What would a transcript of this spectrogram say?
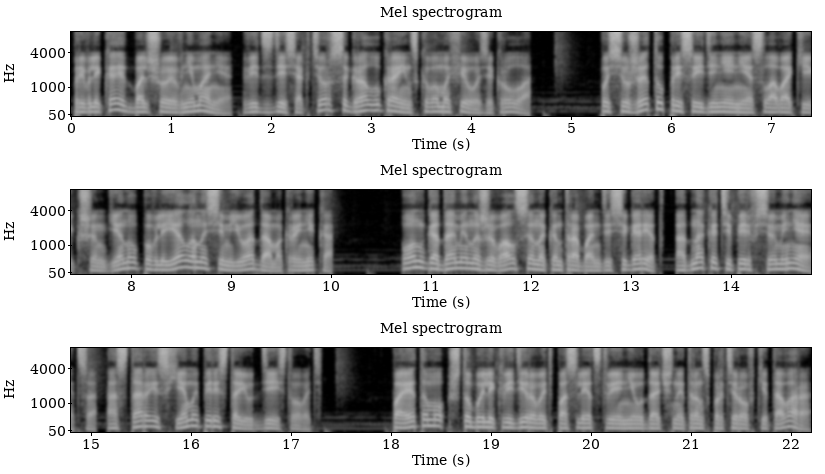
привлекает большое внимание, ведь здесь актер сыграл украинского мафиози Крула. По сюжету присоединение Словакии к Шенгену повлияло на семью Адама Крайника. Он годами наживался на контрабанде сигарет, однако теперь все меняется, а старые схемы перестают действовать. Поэтому, чтобы ликвидировать последствия неудачной транспортировки товара,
